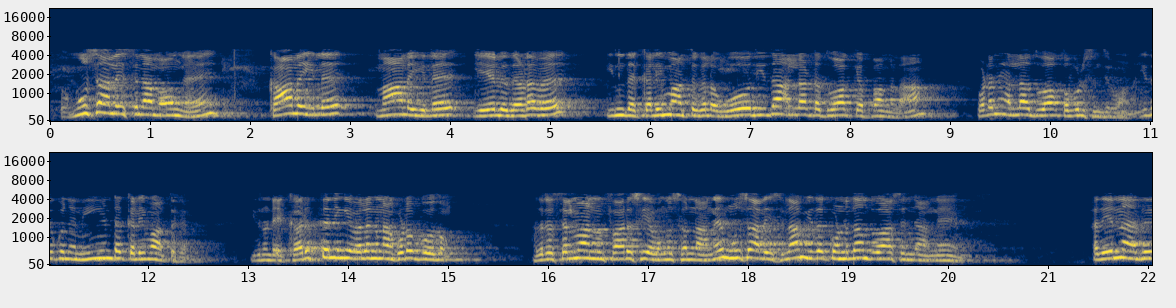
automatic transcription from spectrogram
இப்போ மூசா அலை இஸ்லாம் அவங்க காலையில் மாலையில் ஏழு தடவை இந்த களிமாத்துகளை ஓதி தான் அல்லாட்ட துவா கேட்பாங்களாம். உடனே அல்லா துவா கபூல் செஞ்சிருவாங்க இது கொஞ்சம் நீண்ட களிமாத்துகள். இதனுடைய கருத்தை நீங்கள் விளங்கினா கூட போதும். அதில் சல்மான் ஃபாரிசி அவங்க சொன்னாங்க மூசா அலி இஸ்லாம் இதை கொண்டு தான் துவா செஞ்சாங்க. அது என்ன அது?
